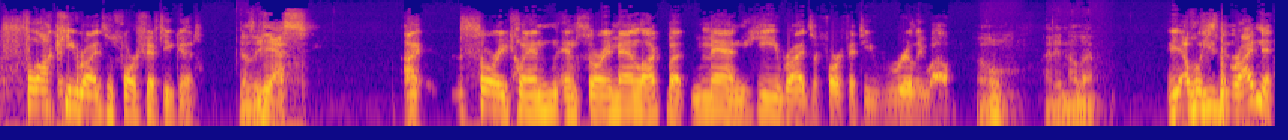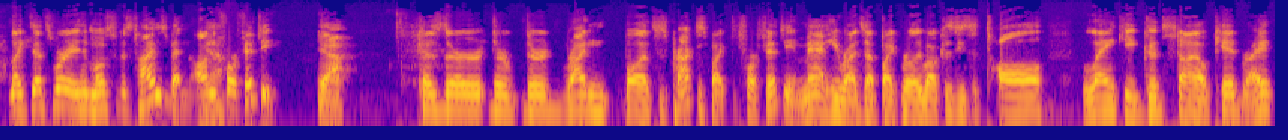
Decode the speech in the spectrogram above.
fuck he rides a 450 good Does he? yes. Sorry Quinn and sorry Manluk, but man, he rides a 450 really well. Oh, I didn't know that. Yeah, well, he's been riding it like that's where most of his time's been on Yeah. the 450 Yeah. because they're they're they're riding. Well, it's his practice bike, the 450. Man, he rides that bike really well because he's a tall, lanky, good style kid, right?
